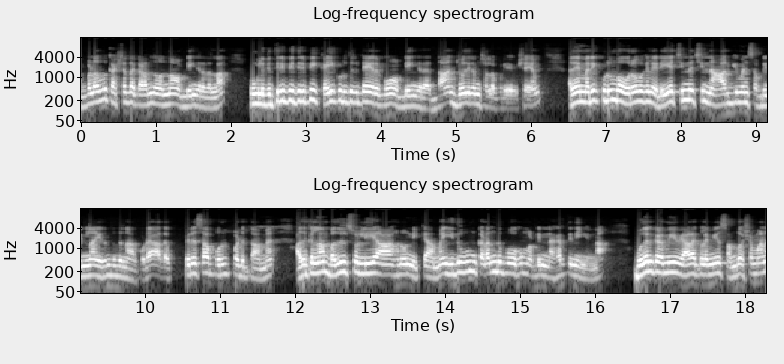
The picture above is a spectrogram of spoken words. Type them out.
எவ்வளவு கஷ்டத்தை கடந்து வந்தோம் அப்படிங்கிறதெல்லாம் உங்களுக்கு திருப்பி திருப்பி கை கொடுத்துக்கிட்டே இருக்கும் அப்படிங்கிறது தான் ஜோதிடம் சொல்லக்கூடிய விஷயம். அதே மாதிரி குடும்ப உறவுகளிடையே சின்ன சின்ன ஆர்குமெண்ட்ஸ் அப்படின்லாம் இருந்ததுன்னா கூட அதை பெருசாக பொருட்படுத்தாம அதுக்கெல்லாம் பதில் சொல்லியே ஆகணும்னு நிற்காம இதுவும் கடந்து போகும் அப்படின்னு நகர்த்தினீங்கன்னா புதன்கிழமையும் வியாழக்கிழமையும் சந்தோஷமான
